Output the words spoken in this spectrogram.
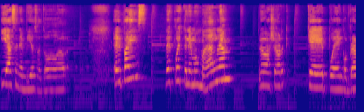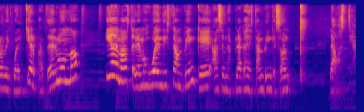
y hacen envíos a todo el país. Después tenemos Madame Glam, Nueva York, que pueden comprar de cualquier parte del mundo. Y además tenemos Wendy Stamping que hace unas placas de stamping que son la hostia.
